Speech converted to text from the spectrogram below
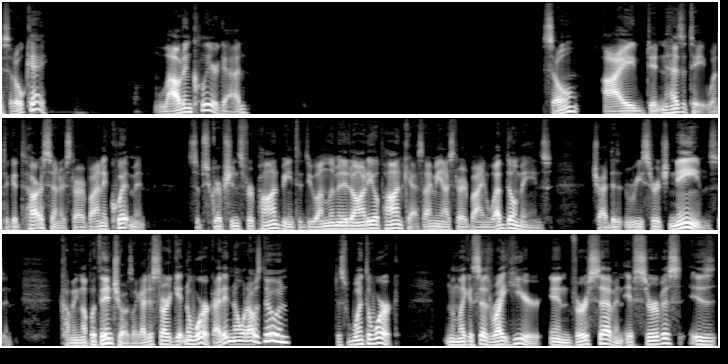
I said, okay. Loud and clear, God. So I didn't hesitate. Went to Guitar Center, started buying equipment, subscriptions for Podbean to do unlimited audio podcasts. I mean, I started buying web domains, tried to research names and coming up with intros. Like I just started getting to work. I didn't know what I was doing. Just went to work. And like it says right here in verse 7, if service is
